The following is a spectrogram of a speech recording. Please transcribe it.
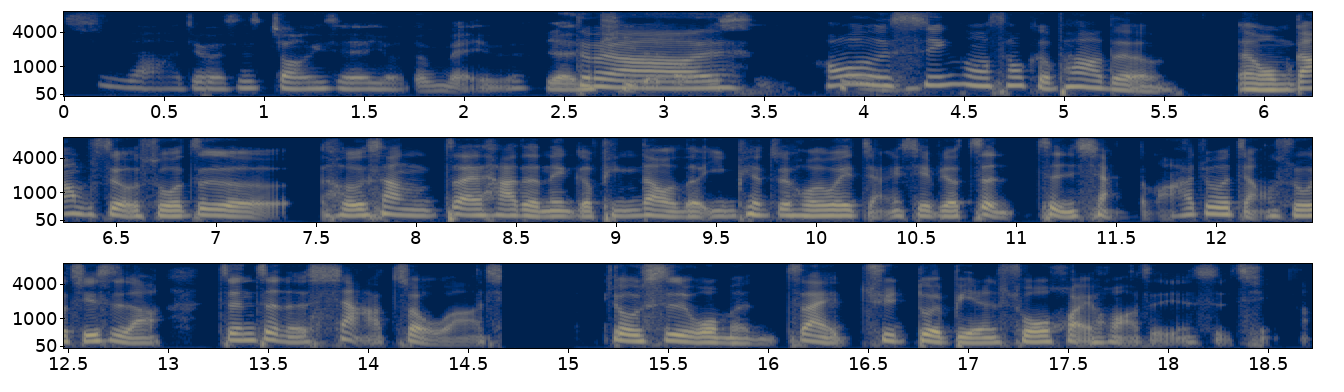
是啊，结果是装一些有的没的人体的对啊东西。好恶嗯心哦，超可怕的。嗯，我们刚刚不是有说这个和尚在他的那个频道的影片最后会讲一些比较正正向的嘛？他就会讲说，其实啊，真正的下咒啊，就是我们在去对别人说坏话这件事情啊，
